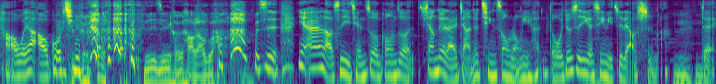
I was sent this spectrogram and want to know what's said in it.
好，我要熬过去。你已经很好了，好不好？不是，因为安安老师以前做工作相对来讲就轻松容易很多。我就是一个心理治疗师嘛，嗯，对。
